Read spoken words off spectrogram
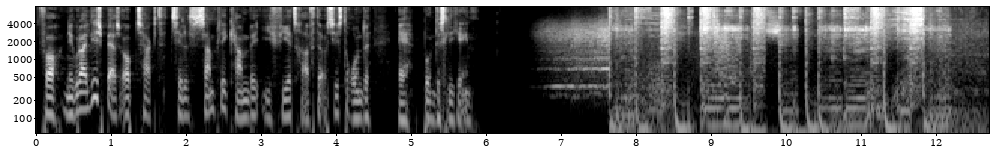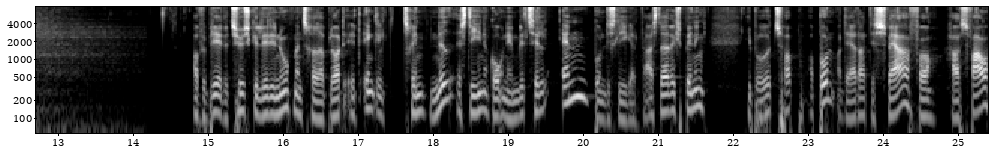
for Nikolaj Lisbergs optakt til samtlige kampe i 34. og sidste runde af Bundesligaen. Og vi bliver det tyske lidt endnu. Man træder blot et enkelt trin ned af stigen og går nemlig til anden Bundesliga. Der er stadigvæk spænding i både top og bund, og det er der desværre for Havsfag,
